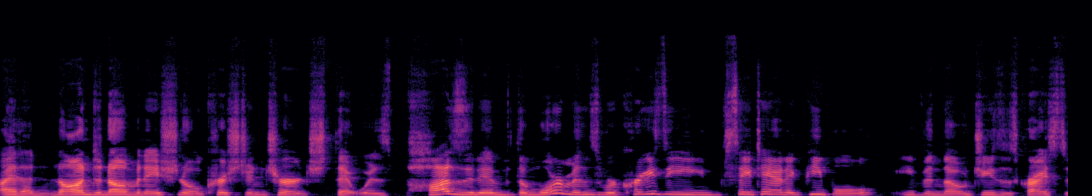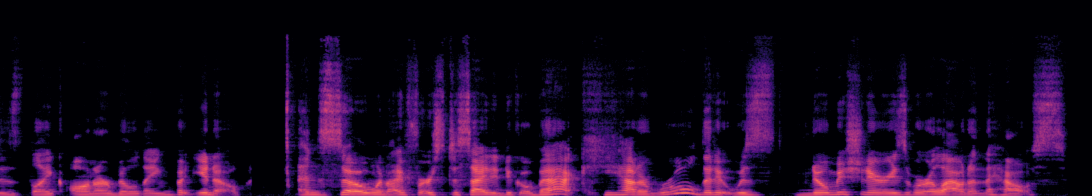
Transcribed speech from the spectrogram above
at a non denominational Christian church that was positive the Mormons were crazy satanic people, even though Jesus Christ is like on our building. But you know, and so when I first decided to go back, he had a rule that it was no missionaries were allowed in the house.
